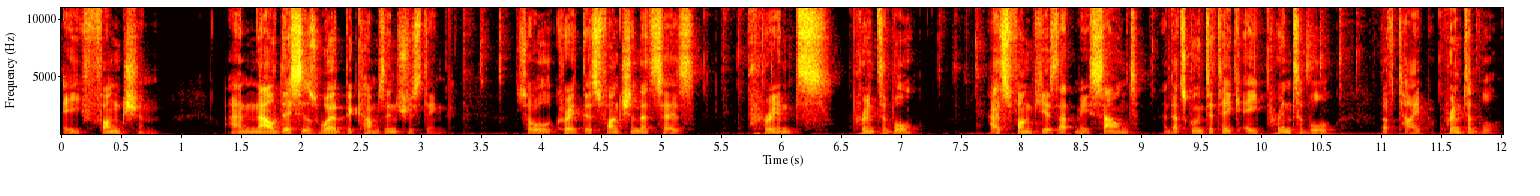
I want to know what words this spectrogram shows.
a function. And now this is where it becomes interesting. So we'll create this function that says print printable, as funky as that may sound, and that's going to take a printable of type printable.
